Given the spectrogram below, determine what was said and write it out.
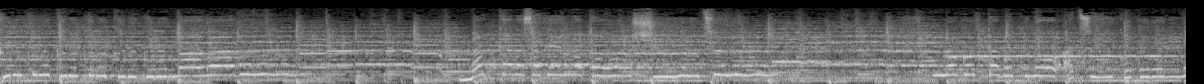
くるくるくるくるくるくる回る真っ赤なサテンのトーシューズ残った僕の熱い心には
